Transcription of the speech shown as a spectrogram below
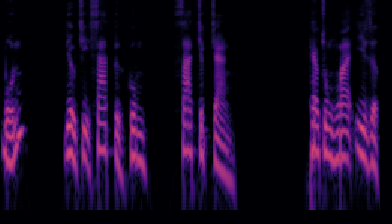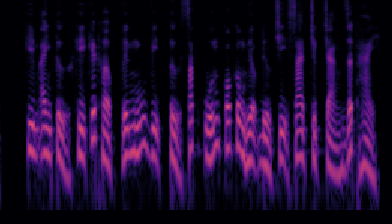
4. Điều trị sa tử cung, sa trực tràng. Theo Trung Hoa y dược, kim anh tử khi kết hợp với ngũ vị tử sắc uống có công hiệu điều trị sa trực tràng rất hay.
